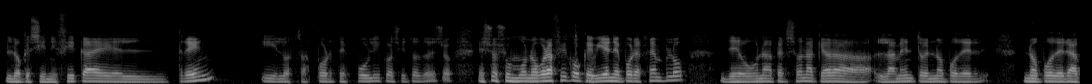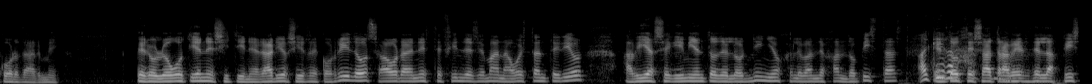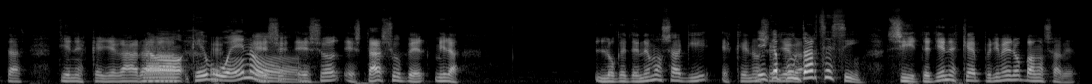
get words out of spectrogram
lo que significa el tren y los transportes públicos y todo eso. Eso es un monográfico que viene, por ejemplo, de una persona que ahora lamento en no poder, no poder acordarme pero luego tienes itinerarios y recorridos. Ahora en este fin de semana o este anterior había seguimiento de los niños que le van dejando pistas. Entonces a través de las pistas tienes que llegar a... No, qué eh, bueno. ese- eso está súper... Mira, lo que tenemos aquí es que no y hay se que llega- apuntarse, sí. Sí, te tienes que. Primero, vamos a ver.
